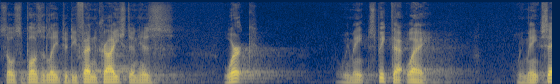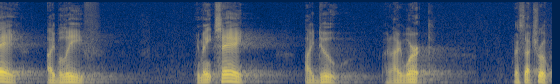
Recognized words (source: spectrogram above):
So, supposedly, to defend Christ and His work, we may speak that way. We may say, I believe. We may say, I do and I work. That's not true.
